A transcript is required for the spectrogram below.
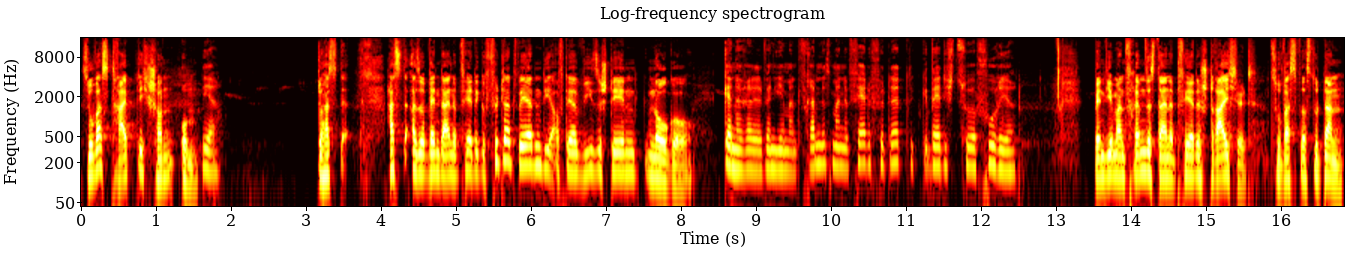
Sowas treibt dich schon um. Ja. Du hast, hast, also wenn deine Pferde gefüttert werden, die auf der Wiese stehen, No-Go. Generell, wenn jemand Fremdes meine Pferde füttert, werde ich zur Furie. Wenn jemand Fremdes deine Pferde streichelt, zu was wirst du dann?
